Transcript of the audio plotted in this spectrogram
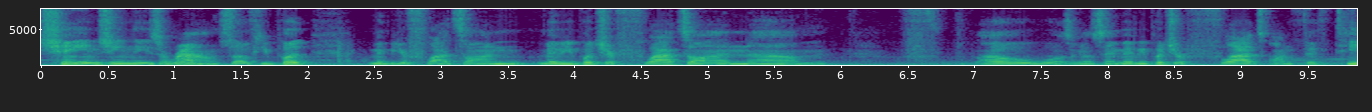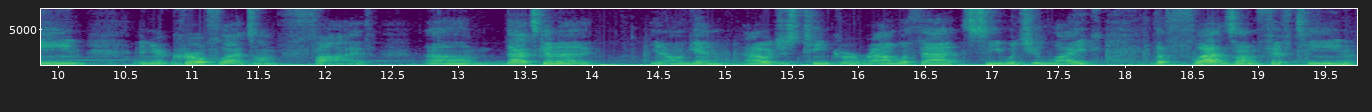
changing these around. So if you put maybe your flats on, maybe you put your flats on, um, oh, what was I going to say? Maybe put your flats on 15 and your curl flats on 5. Um, that's going to, you know, again, I would just tinker around with that, see what you like. The flats on 15,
